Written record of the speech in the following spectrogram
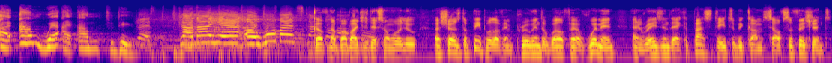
I am where I am today. Can I hear a woman's Governor Babajide Sanwo-Olu assures the people of improving the welfare of women and raising their capacity to become self-sufficient.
